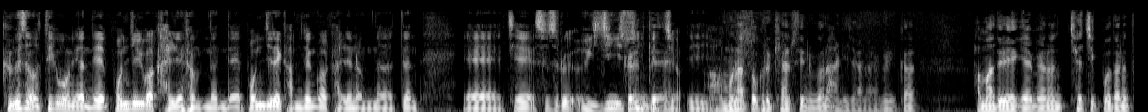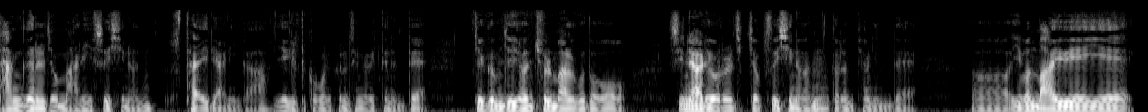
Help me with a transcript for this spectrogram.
그것은 어떻게 보면 내 본질과 관련 없는 내 본질의 감정과 관련 없는 어떤 예, 제 스스로의 의지일 수 있겠죠. 예, 예. 아무나 또 그렇게 할 수 있는 건 아니잖아요. 그러니까 한마디로 얘기하면은 채찍보다는 당근을 좀 많이 쓰시는 스타일이 아닌가 얘기를 듣고 보니 그런 생각이 드는데 지금 이제 연출 말고도 시나리오를 직접 쓰시는 그런 편인데 어, 이번 마이웨이의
